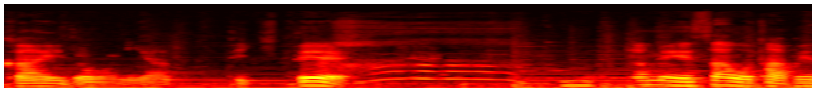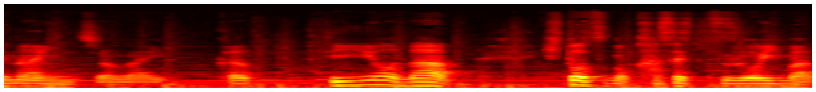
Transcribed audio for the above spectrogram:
海道にやってきて、はそのため餌を食べないんじゃないかっていうような一つの仮説を今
